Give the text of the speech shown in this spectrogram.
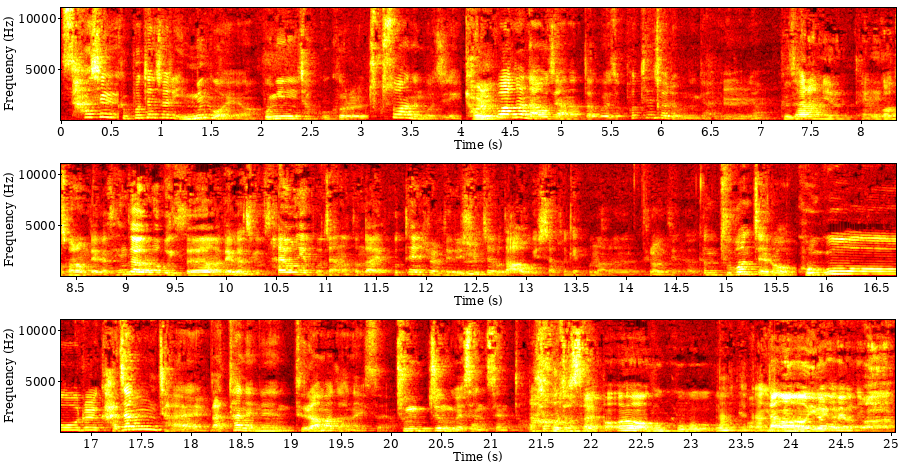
사실 그 포텐셜이 있는 거예요. 본인이 자꾸 그거를 축소하는 거지. 결과가 나오지 않았다고 해서 포텐셜이 없는 게 아니거든요. 음, 그 사람이 된 것처럼 내가 생각을 하고 있어야 내가 음. 지금 사용해보지 않았던 나의 포텐셜들이 음. 실제로 나오기 시작하겠구나라는 그런 생각. 그럼 두 번째로 그거를 가장 잘 나타내는 드라마가 하나 있어요. 중증 외상센터. 혹시 보셨어요? 어, 어, 그거, 그거, 그거. 난 나, 어, 이거, 이거, 이거. 와.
